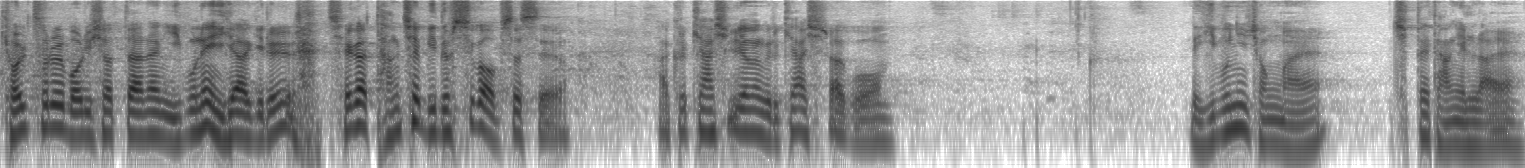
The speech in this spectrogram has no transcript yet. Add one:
결투를 벌이셨다는 이분의 이야기를 제가 당최 믿을 수가 없었어요. 아, 그렇게 하시려면 그렇게 하시라고. 근데 이분이 정말 집회 당일날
